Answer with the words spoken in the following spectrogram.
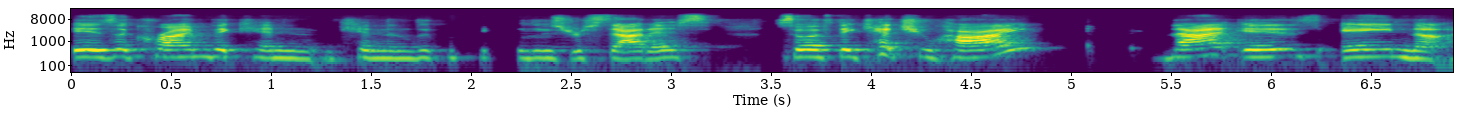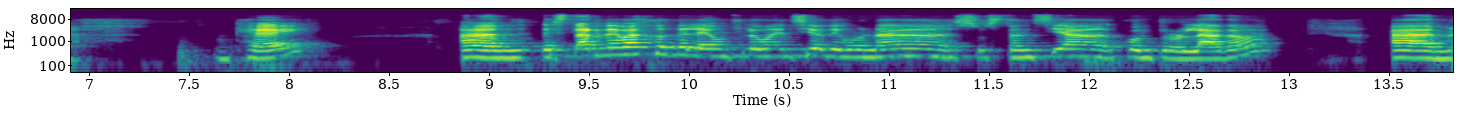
is a crime that can, can lose your status. So if they catch you high, that is enough, okay? Um, estar debajo de la influencia de una sustancia controlada um,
